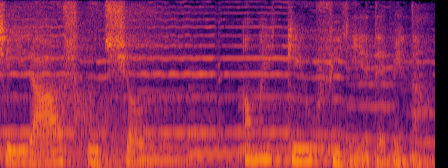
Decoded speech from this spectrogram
সেই রাস উৎসব আমায় কেউ ফিরিয়ে দেবে না।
